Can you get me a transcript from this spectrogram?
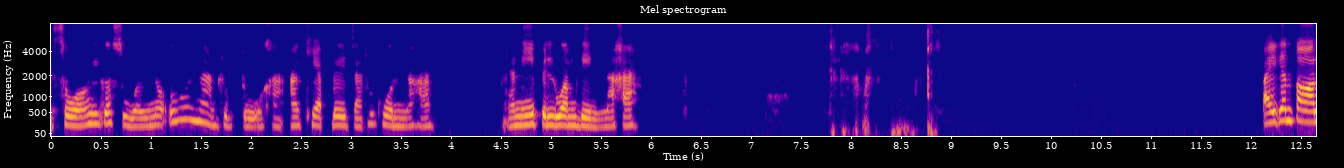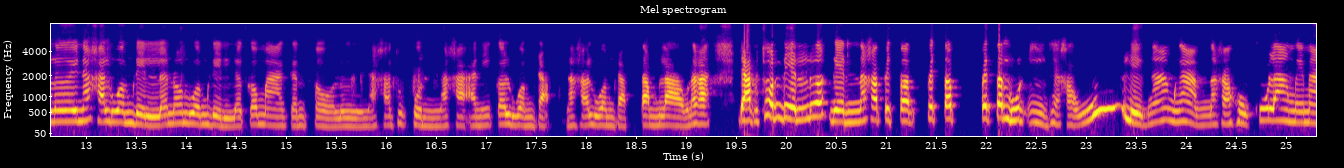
ดสองนี่ก็สวยเนาะโอ้ยงามทุกตัวค่ะอาแคบเลยจ้ะทุกคนนะคะ อันนี้เป็นรวมเด่นนะคะ ไปกันต่อเลยนะคะ รวมเด่นแล้วเนาะรวมเด่นแล้วก็มากันต่อเลยนะคะ ทุกคนนะคะ อันนี้ก็รวมดับนะคะ รวมดับตำลาวนะคะ ดับชนเด่นเลือกเด่นนะคะเป็นตะเป็นตะเป็นตะลุดอีกค่ะอู้เหล็กงามงามนะคะหกคู่ล่างไม่มา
